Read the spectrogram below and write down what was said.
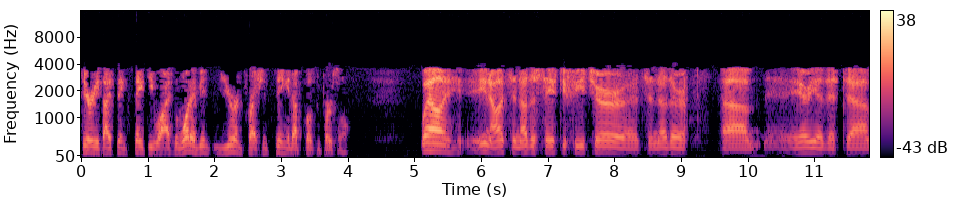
series, I think, safety wise. But what have been your impressions seeing it up close and personal? Well, you know, it's another safety feature. It's another um, area that uh,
